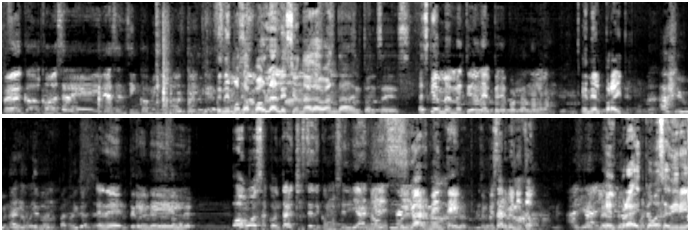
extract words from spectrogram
Pero co- como ese de ideas en 5 minutos, güey. que- Tenemos a Paula lesionada, banda, entonces. Es que me metieron el pene por la nalga. En el Pride. Tengo En el, en el... Vamos a contar chistes de cómo se diría, ¿no? Yes. Vulgarmente. Empieza el Benito. ¿El Pride? ¿Cómo se diría?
